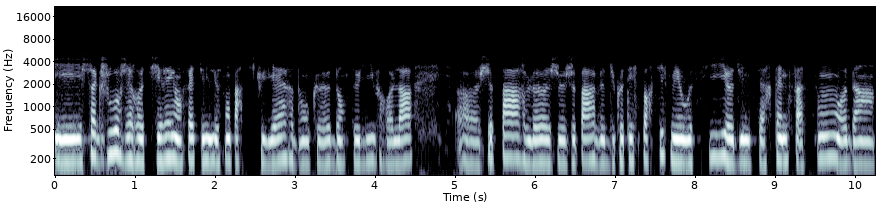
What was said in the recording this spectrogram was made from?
et chaque jour, j'ai retiré en fait une leçon particulière. Donc, dans ce livre-là, je parle, je, je, parle du côté sportif, mais aussi d'une certaine façon d'un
